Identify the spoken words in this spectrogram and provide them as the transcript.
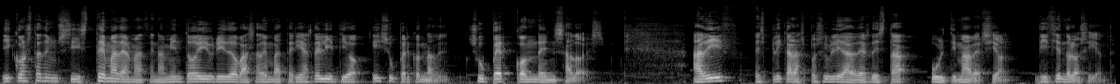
y consta de un sistema de almacenamiento híbrido basado en baterías de litio y supercondensadores. Adif explica las posibilidades de esta última versión, diciendo lo siguiente.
